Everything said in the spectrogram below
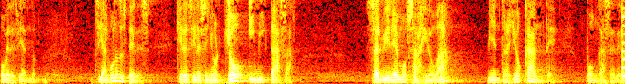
Obedeciendo. Si alguno de ustedes quiere decirle, Señor, yo y mi casa serviremos a Jehová, mientras yo cante, póngase de pie.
